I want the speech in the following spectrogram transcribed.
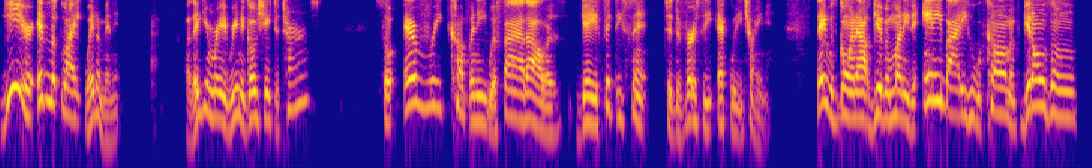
year, it looked like, wait a minute, are they getting ready to renegotiate the terms? So every company with $5 gave 50 cent to diversity equity training. They was going out giving money to anybody who would come and get on Zoom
